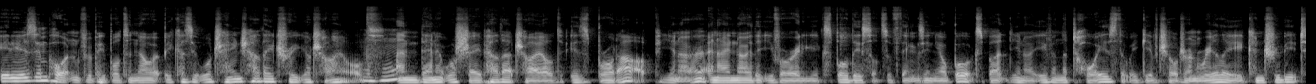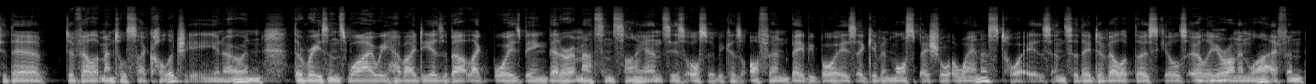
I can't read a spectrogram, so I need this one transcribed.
it is important for people to know it because it will change how they treat your child mm-hmm. and then it will shape how that child is brought up, you know. And I know that you've already explored these sorts of things in your books, but you know, even the toys that we give children really contribute to their developmental psychology, you know, and the reasons why we have ideas about like boys being better at maths and science is also because often baby boys are given more spatial awareness toys. And so they develop those skills earlier mm-hmm. on in life. And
